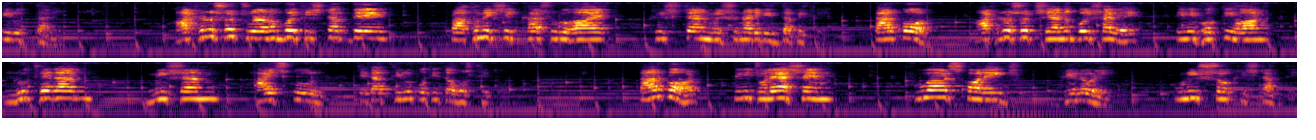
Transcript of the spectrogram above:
তিরুত্তানি। আঠারোশো চুরানব্বই খ্রিস্টাব্দে প্রাথমিক শিক্ষা শুরু হয় খ্রিস্টান মিশনারি বিদ্যাপীঠে। তারপর আঠারোশো ছিয়ানব্বই সালে তিনি ভর্তি হন লুথেরান মিশন হাই স্কুল, যেটা তিরুপতিতে অবস্থিত। তারপর তিনি চলে আসেন ফুয়ার্স কলেজ ভেলোরে উনিশশো খ্রিস্টাব্দে।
